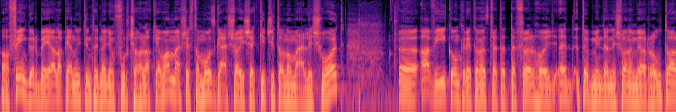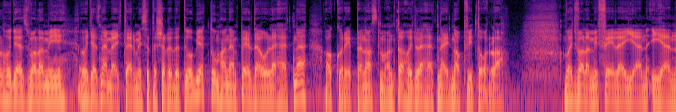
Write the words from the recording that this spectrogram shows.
a fénygörbéje alapján úgy tűnt, hogy nagyon furcsa alakja van, másrészt a mozgása is egy kicsit anomális volt, Avi konkrétan azt vetette föl, hogy több minden is van, ami arra utal, hogy ez valami, hogy ez nem egy természetes eredetű objektum, hanem például lehetne, akkor éppen azt mondta, hogy lehetne egy napvitorla vagy valamiféle ilyen, ilyen,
